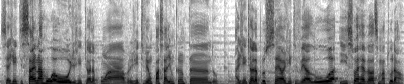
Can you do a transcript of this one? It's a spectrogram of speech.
Se a gente sai na rua hoje, a gente olha para uma árvore, a gente vê um passarinho cantando, A gente olha para o céu, a gente vê a lua, isso é revelação natural,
